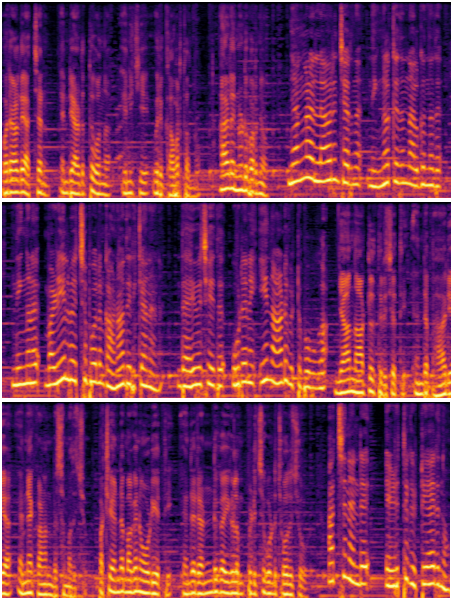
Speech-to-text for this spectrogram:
ഒരാളുടെ അച്ഛൻ എന്റെ അടുത്ത് വന്ന് എനിക്ക് ഒരു കവർ തന്നു. അയാൾ എന്നോട് പറഞ്ഞു ഞങ്ങൾ എല്ലാവരും ചേർന്ന് നിങ്ങൾക്കിത് നൽകുന്നത് നിങ്ങളെ വഴിയിൽ വെച്ച് പോലും കാണാതിരിക്കാനാണ്. ദയവ് ചെയ്ത് ഉടനെ ഈ നാട് വിട്ടുപോകുക ഞാൻ നാട്ടിൽ തിരിച്ചെത്തി. എന്റെ ഭാര്യ എന്നെ കാണാൻ വിസമ്മതിച്ചു. പക്ഷെ എന്റെ മകൻ ഓടിയെത്തി. എന്റെ രണ്ട് കൈകളും പിടിച്ചുകൊണ്ട് ചോദിച്ചു അച്ഛൻ എന്റെ എഴുത്ത് കിട്ടിയായിരുന്നോ?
